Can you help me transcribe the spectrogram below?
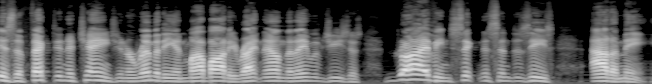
is affecting a change and a remedy in my body right now in the name of Jesus, driving sickness and disease out of me.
